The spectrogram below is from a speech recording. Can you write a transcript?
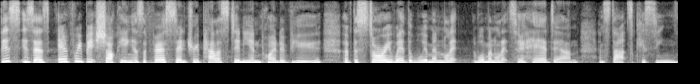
This is as every bit shocking as the first century Palestinian point of view of the story where the woman, let, woman lets her hair down and starts kissing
